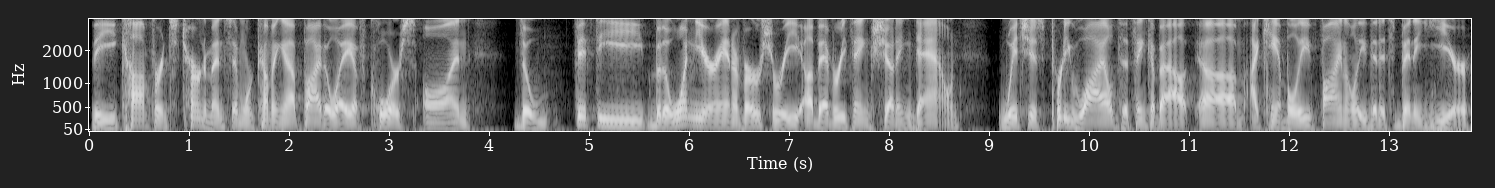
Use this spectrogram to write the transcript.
the conference tournaments. And we're coming up, by the way, of course, on the 50, the one year anniversary of everything shutting down, which is pretty wild to think about. Um, I can't believe finally that it's been a year.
